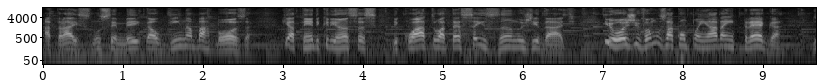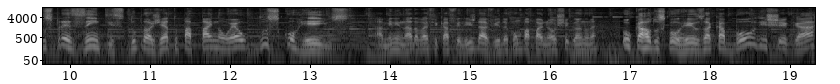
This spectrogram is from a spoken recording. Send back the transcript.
atrás, no CEMEI Galdina Barbosa, que atende crianças de 4 até 6 anos de idade. E hoje vamos acompanhar a entrega dos presentes do projeto Papai Noel dos Correios. A meninada vai ficar feliz da vida com o Papai Noel chegando, né? O carro dos Correios acabou de chegar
